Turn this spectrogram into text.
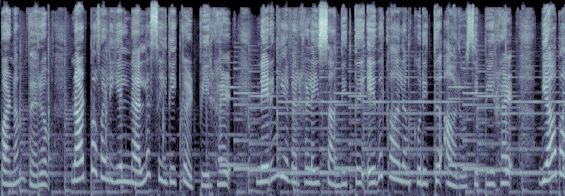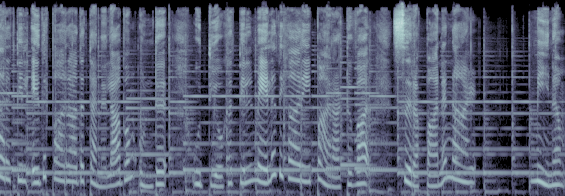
பணம் வரும். நட்பு வழியில் நல்ல செய்தி கேட்பீர்கள். நெருங்கியவர்களை சந்தித்து எதிர்காலம் குறித்து ஆலோசிப்பீர்கள். வியாபாரத்தில் எதிர்பாராத தனலாபம் உண்டு. உத்தியோகத்தில் மேலதிகாரி பாராட்டுவார். சிறப்பான நாள். மீனம்.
